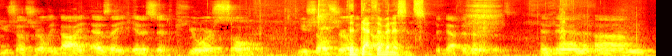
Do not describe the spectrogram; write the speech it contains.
you shall surely die as a innocent, pure soul. You shall surely The death of innocence. The death of innocence. And then um,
